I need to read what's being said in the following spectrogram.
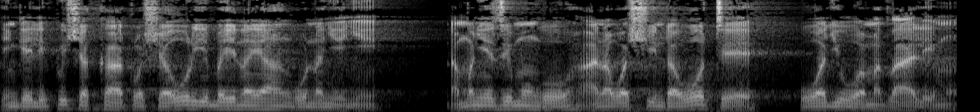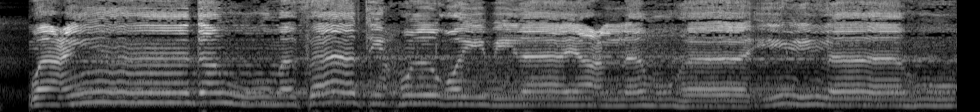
ingelikwisha katwa shauri baina yangu na nyinyi na Mwenyezi Mungu anawashinda wote wajua madhalimu. Wa indahu mafatihul ghaibi la ya'lamuha illa hu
